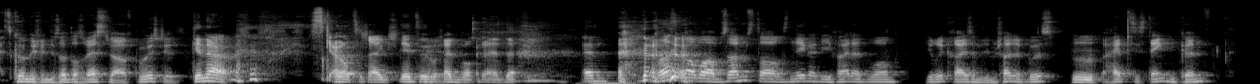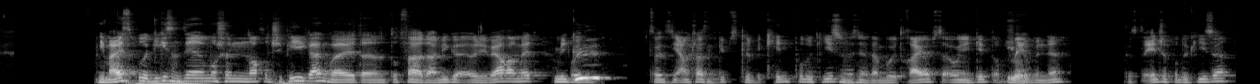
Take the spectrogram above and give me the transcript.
Es ist komisch, wenn die Sonntags Westwehr auf Bull steht. genau. Das gehört sich eigentlich nicht zum Rennwochenende. Ähm, was aber am Samstag das Negativ-Highlight war, die Rückreise mit dem Shuttlebus, Hm. da hätte es denken können. Die meisten Portugiesen sind ja immer schon nach der GP gegangen, weil da, dort fährt der Amigo Oliveira mit. Miguel? Sonst nicht angeschlossen gibt es, glaube ich, kein Portugiesen. Ich weiß nicht, ob da wohl drei, ob es da irgendwie gibt, aber ich Nee. glaube, ne? Das ist der Age Portugiese.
